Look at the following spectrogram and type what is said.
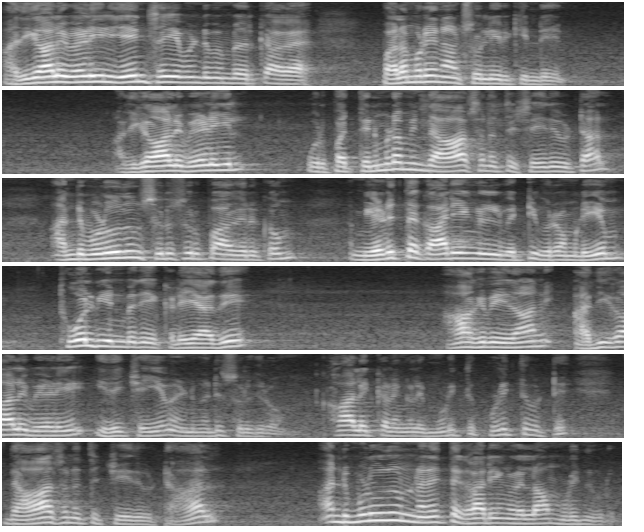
அதிகாலை வேளையில் ஏன் செய்ய வேண்டும் என்பதற்காக பலமுறை நான் சொல்லியிருக்கின்றேன். அதிகாலை வேளையில் ஒரு பத்து நிமிடம் இந்த ஆசனத்தை செய்துவிட்டால் அன்று முழுவதும் சுறுசுறுப்பாக இருக்கும். நம் எடுத்த காரியங்களில் வெற்றி பெற முடியும். தோல்வி என்பதே கிடையாது. ஆகவே தான் அதிகாலை வேளையில் இதை செய்ய வேண்டும் என்று சொல்கிறோம். காலைக்கடங்களை முடித்து குளித்துவிட்டு இந்த ஆசனத்தை செய்துவிட்டால் அன்று முழுவதும் நினைத்த காரியங்கள் எல்லாம் முடிந்துவிடும்.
